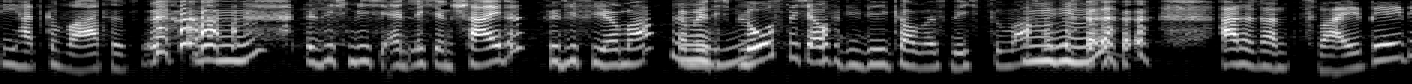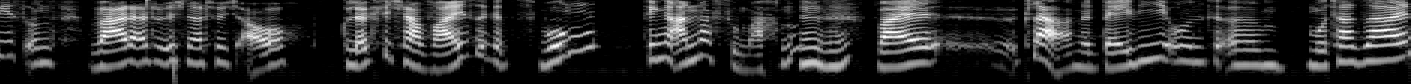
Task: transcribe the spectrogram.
die, hat gewartet, Mhm. bis ich mich endlich entscheide für die Firma, damit Mhm. ich bloß nicht auf die Idee komme, es nicht zu machen. Hatte dann zwei Babys und war dadurch natürlich auch glücklicherweise gezwungen, Dinge anders zu machen, Mhm. weil klar, mit Baby und ähm, Mutter sein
